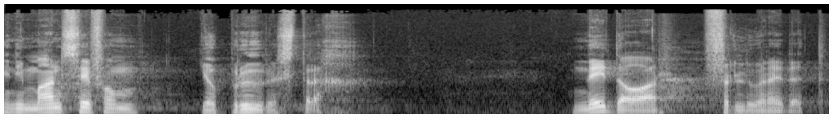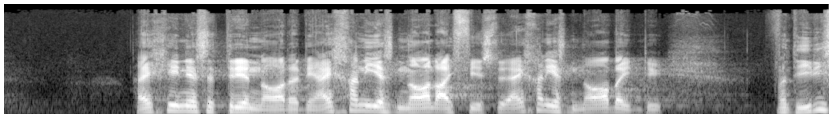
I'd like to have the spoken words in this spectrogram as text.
En die man sê vir hom: "Jou broer is terug." Net daar verloor hy dit. Hy gee nie eens 'n tree nader nie. Hy gaan nie eens na daai fees toe. Hy gaan nie eens naby toe want hierdie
